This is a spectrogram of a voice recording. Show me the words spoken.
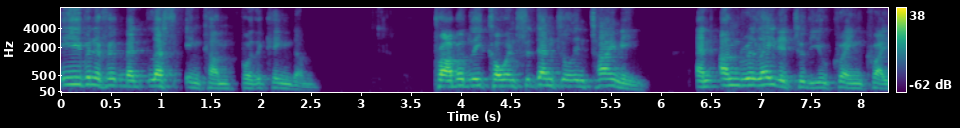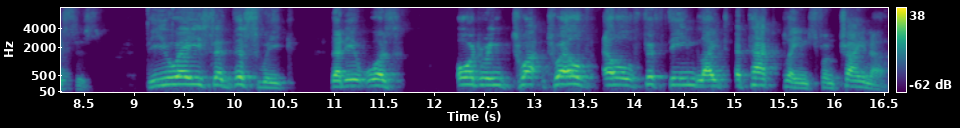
even if it meant less income for the kingdom. Probably coincidental in timing and unrelated to the Ukraine crisis, the UAE said this week that it was ordering 12 L 15 light attack planes from China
